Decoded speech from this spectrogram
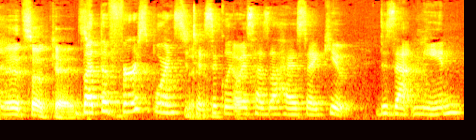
it's okay. It's, But the firstborn statistically always has the highest IQ. Does that mean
